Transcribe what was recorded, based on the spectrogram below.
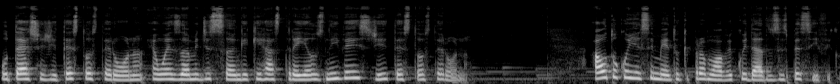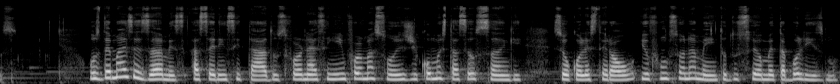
O teste de testosterona é um exame de sangue que rastreia os níveis de testosterona. Autoconhecimento que promove cuidados específicos. Os demais exames a serem citados fornecem informações de como está seu sangue, seu colesterol e o funcionamento do seu metabolismo.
